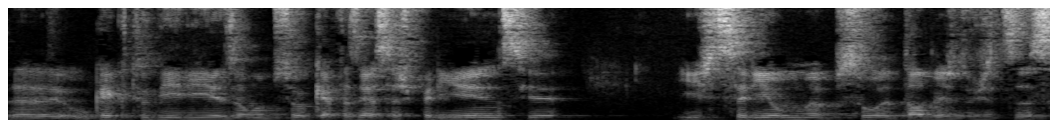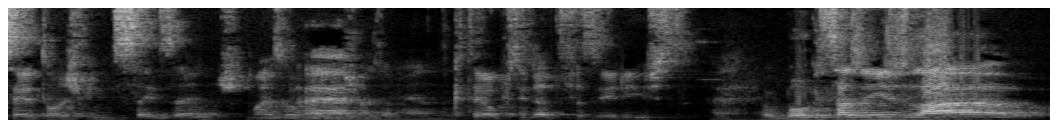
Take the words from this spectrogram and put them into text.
Uh, o que é que tu dirias a uma pessoa que quer fazer essa experiência? Isto seria uma pessoa talvez dos 17 aos 26 anos, mais ou é, menos, é, mais ou menos. que tem a oportunidade de fazer isto. É. O bom é que nos Estados Unidos lá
